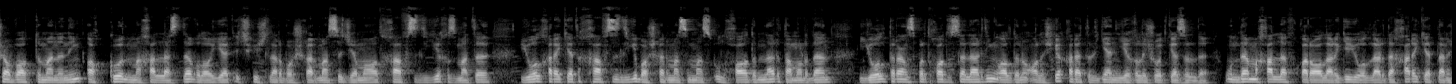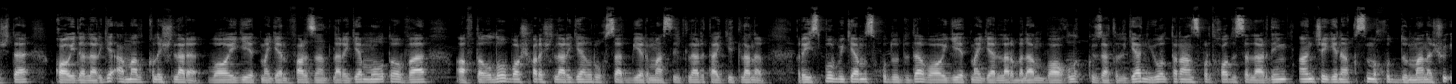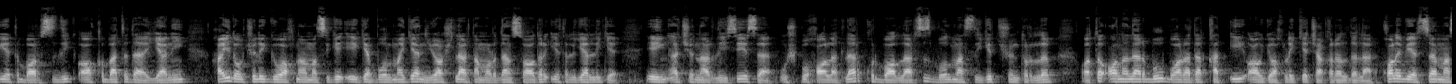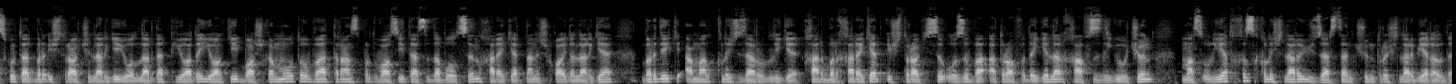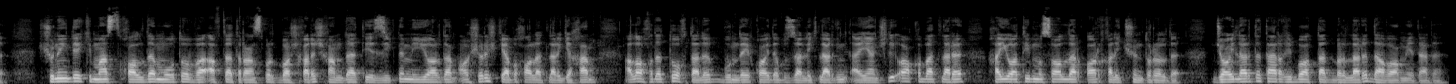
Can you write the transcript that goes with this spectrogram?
shovot tumanining oqko'l mahallasida viloyat ichki ishlar boshqarmasi jamoat xavfsizligi xizmati yo'l harakati xavfsizligi boshqarmasi mas'ul xodimlari tomonidan yo'l transport hodisalarining oldini olishga qaratilgan yig'ilish o'tkazildi. Unda mahalla fuqarolariga yo'llarda harakatlanishda qoidalarga amal qilishlari voyaga yetmagan farzandlariga moto va avtoulov boshqarishlariga ruxsat bermasliklari ta'kidlanib respublikamiz hududida voyaga yetmaganlar bilan bog'liq kuzatilgan yo'l transport hodisalarining anchagina qismi xuddi mana shu e'tiborsizlik oqibatida ya'ni haydovchilik guvohnomasiga ega bo'lmagan yoshlar tomonidan sodir etilganligi. Eng achinarlisi esa ushbu holatlar qurbonlarsiz bo'lmasligi tushuntirilib ota onalar bu borada qat'iy ogohlikka chaqirildilar. Qolaversa mazkur tadbir ishtirokchilariga yo'llarda piyoda yoki boshqa moto va transport vositasida bo'lsin harakatlanish qoidalariga birdek amal qilish zarurligi. Har bir harakat ishtirokchisi o'zi va atrofidagilar xavfsizligi uchun mas'uliyat his qilishlari yuzasidan tushuntirishlar berildi. Shuningdek mast holda moto va avtotransport boshqarish hamda tezlikni me'yordan oshirish kabi holatlarga ham alohida to'xtalib bunday qoidabuzarliklarning ayanchli oqibatlari hayotiy misollar orqali tushuntirildi. Joylarda targ'ibot tadbirlari davom etadi.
